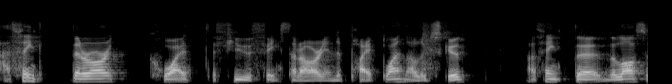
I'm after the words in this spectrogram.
I think there are quite a few things that are in the pipeline that looks good. I think the, the last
